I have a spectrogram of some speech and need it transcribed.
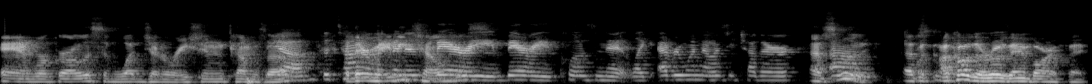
and regardless of what generation comes up, yeah, the town there I may be is challenges. very, very close knit. Like everyone knows each other. absolutely, Um, absolutely. I call it the Roseanne Barr effect.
